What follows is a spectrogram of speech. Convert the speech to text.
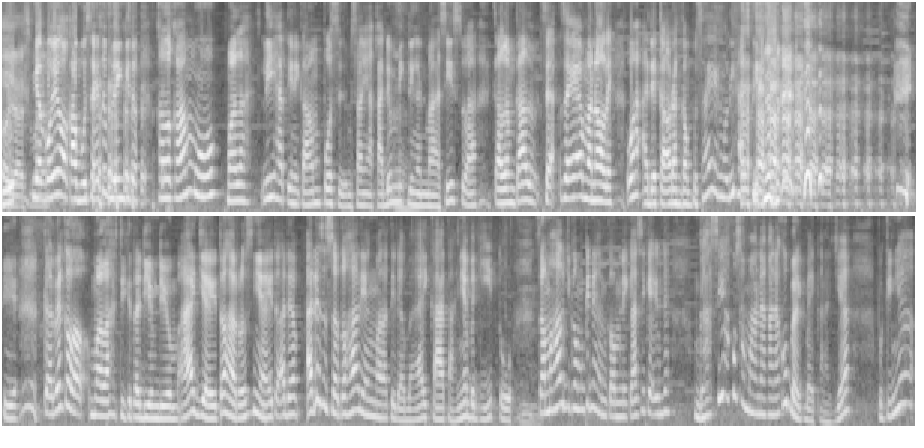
oh ya, Enggak boleh kalau kampus saya tuh bilang gitu. Kalau kamu malah lihat ini kampus misalnya Hmm. akademik dengan mahasiswa, kalem-kalem. Saya, saya menoleh, wah adakah orang kampus saya yang melihat? iya, karena kalau malah di kita diem-diem aja itu harusnya itu ada ada sesuatu hal yang malah tidak baik katanya begitu. Hmm. Sama hal juga mungkin dengan komunikasi kayak misalnya, enggak sih aku sama anak-anakku baik-baik aja. Buktinya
